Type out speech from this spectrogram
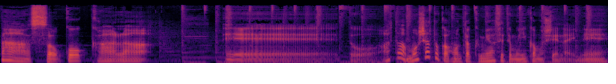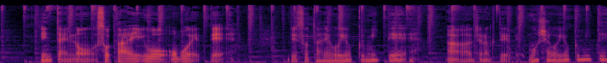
さあそこからえー、っとあとは模写とか本当は組み合わせてもいいかもしれないね。人体の素体を覚えてで素体をよく見てあじゃなくて模写をよく見て、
